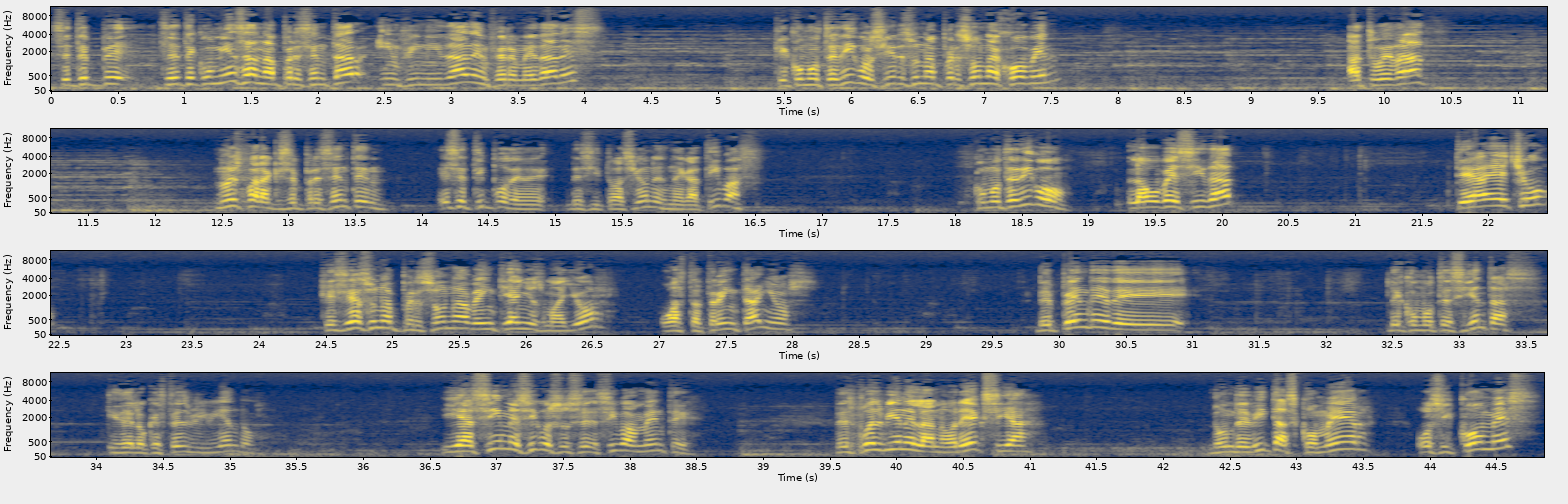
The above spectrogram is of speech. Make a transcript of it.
se te, comienzan a presentar infinidad de enfermedades que como te digo, si eres una persona joven, a tu edad, no es para que se presenten ese tipo de, de situaciones negativas. Como te digo, la obesidad te ha hecho que seas una persona 20 años mayor o hasta 30 años. Depende de, de cómo te sientas y de lo que estés viviendo. Y así me sigo sucesivamente. Después viene la anorexia, donde evitas comer, o si comes,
